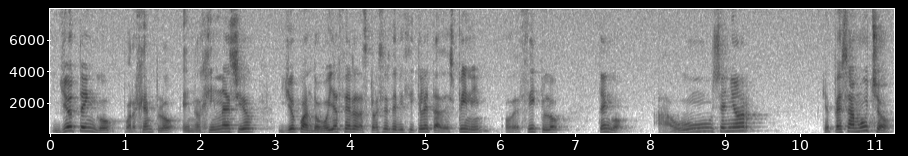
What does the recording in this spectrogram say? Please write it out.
Yo tengo, por ejemplo, en el gimnasio, yo cuando voy a hacer las clases de bicicleta, de spinning o de ciclo, tengo a un señor que pesa mucho,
